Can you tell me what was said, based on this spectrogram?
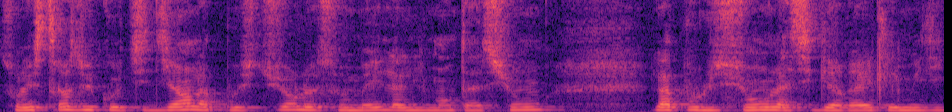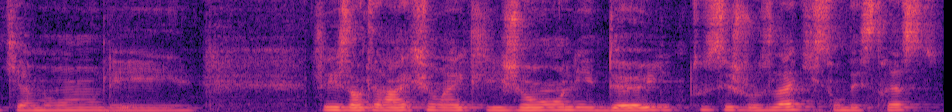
sur les stress du quotidien, la posture, le sommeil, l'alimentation, la pollution, la cigarette, les médicaments, les, les interactions avec les gens, les deuils, toutes ces choses-là qui sont des stress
